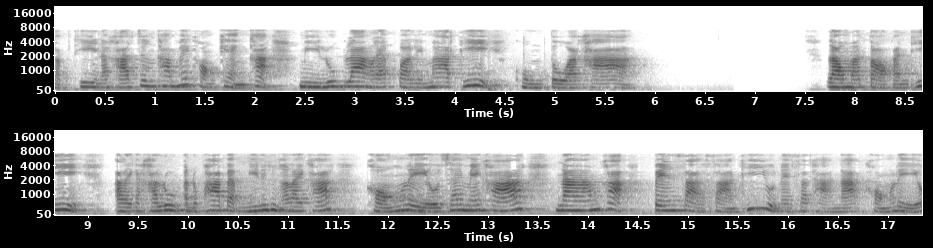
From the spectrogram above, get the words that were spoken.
กับที่นะคะ จึงทำให้ของแข็งค่ะ มีรูปร่างและปริมาตรที่คงตัวค่ะเรามาต่อกันที่อะไรกันคะลูกอนุภาคแบบนี้นึกถึงอะไรคะ ของเหลวใช่ไหมคะ น้ำค่ะ เป็นสสารที่อยู่ในสถานะของเหลว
